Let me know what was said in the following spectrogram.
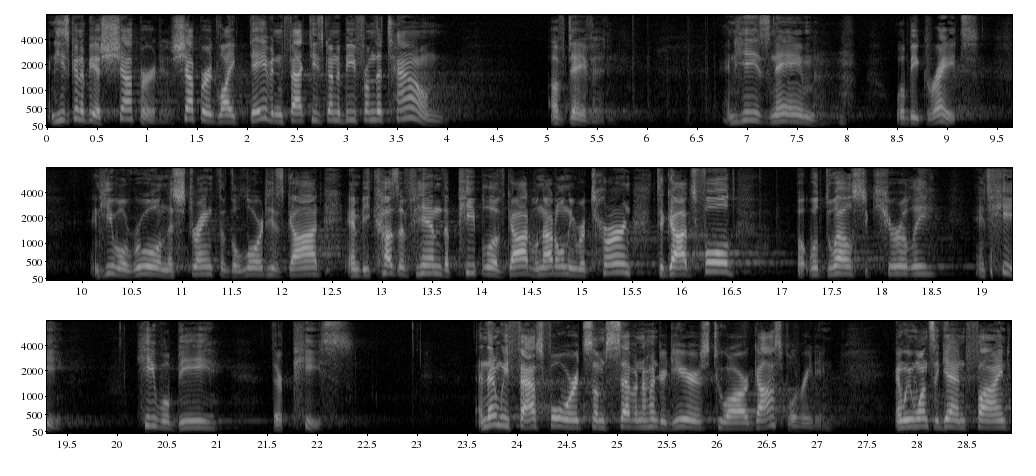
And he's going to be a shepherd, a shepherd like David. In fact, he's going to be from the town of David. And his name will be great and he will rule in the strength of the Lord his God. And because of him, the people of God will not only return to God's fold, but will dwell securely, and he, he will be their peace. And then we fast forward some 700 years to our gospel reading, and we once again find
